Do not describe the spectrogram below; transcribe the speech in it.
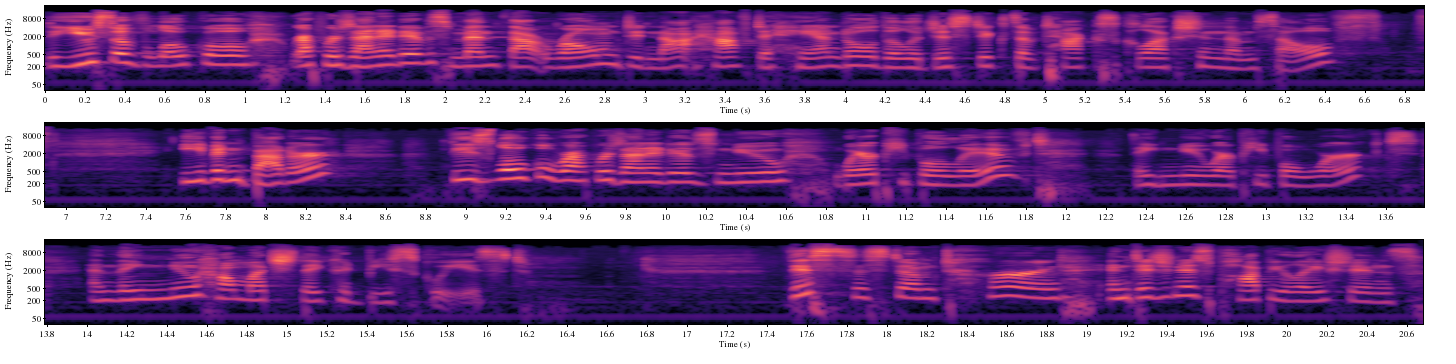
The use of local representatives meant that Rome did not have to handle the logistics of tax collection themselves. Even better, these local representatives knew where people lived, they knew where people worked, and they knew how much they could be squeezed. This system turned indigenous populations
